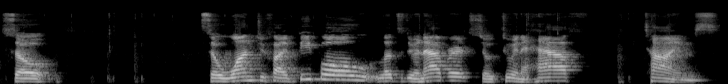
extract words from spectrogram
So, so one to five people, let's do an average. So two and a half times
